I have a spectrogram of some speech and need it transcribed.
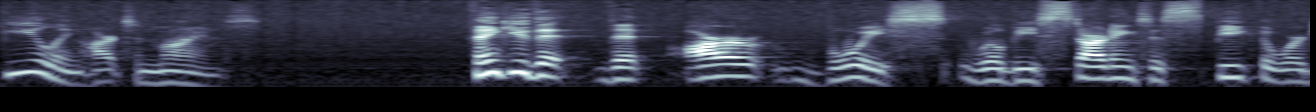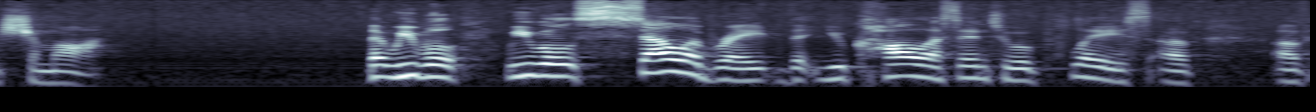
healing hearts and minds. Thank you that, that our voice will be starting to speak the word Shema. That we will, we will celebrate that you call us into a place of, of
